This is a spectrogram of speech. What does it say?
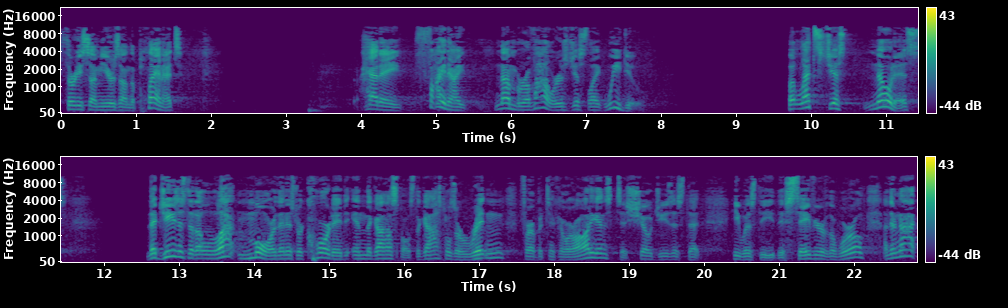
30 some years on the planet, had a finite number of hours just like we do. But let's just notice that Jesus did a lot more than is recorded in the Gospels. The Gospels are written for a particular audience to show Jesus that he was the, the Savior of the world. And they're not,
